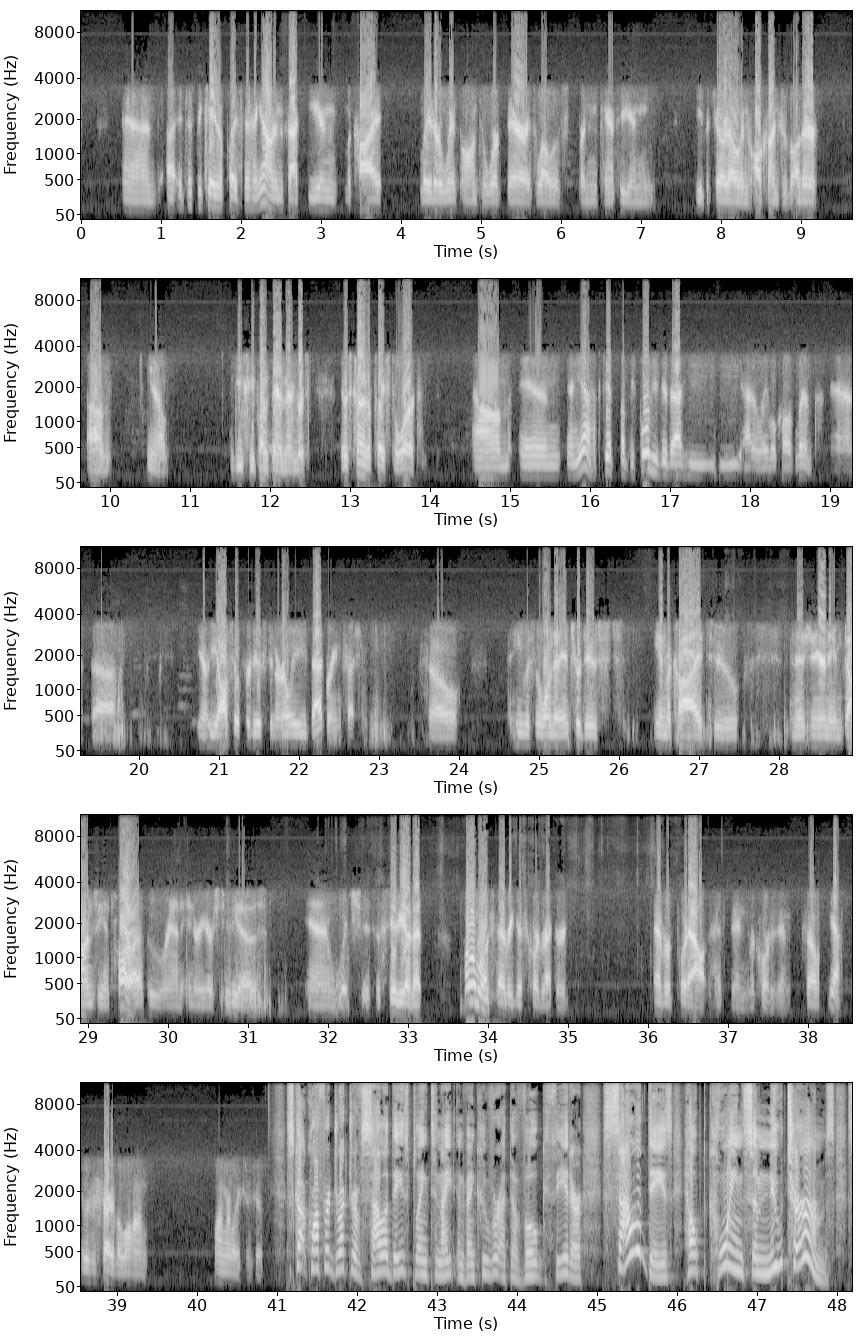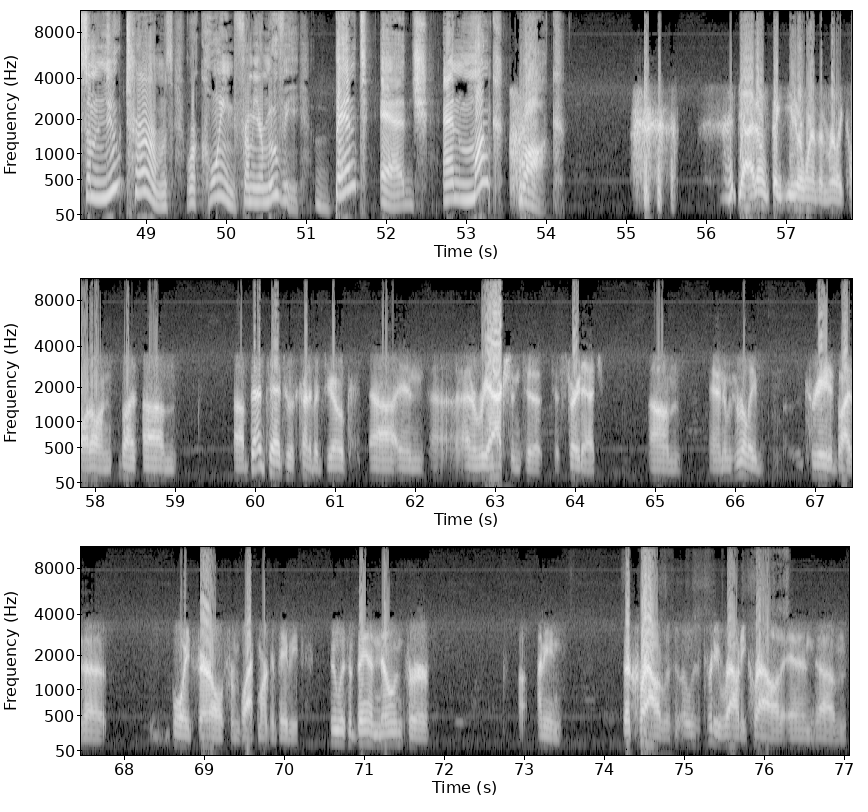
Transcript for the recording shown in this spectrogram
and uh, it just became a place to hang out. In fact, Ian MacKaye later went on to work there, as well as Brendan Canty and Dee Picciotto and all kinds of other, um, you know, DC punk band members. It was kind of a place to work. Um, and and yeah, Skip. But before he did that, he he had a label called Limp, and uh, you know he also produced an early Bad Brain session. So he was the one that introduced Ian MacKaye to an engineer named Don Zientara, who ran Inner Ear Studios, and which is a studio that almost every Dischord record ever put out has been recorded in. So yeah, it was the start of a long, long relationship. Scott Crawford, director of Salad Days, playing tonight in Vancouver at the Vogue Theatre. Salad Days helped coin some new terms. Some new terms were coined from your movie bent edge and monk rock. yeah, I don't think either one of them really caught on, but um, uh, Bent Edge was kind of a joke uh, in uh, a reaction to, to Straight Edge, um, and it was really created by the Boyd Farrell from Black Market Baby, who was a band known for, uh, I mean, their crowd was it was a pretty rowdy crowd, and um,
